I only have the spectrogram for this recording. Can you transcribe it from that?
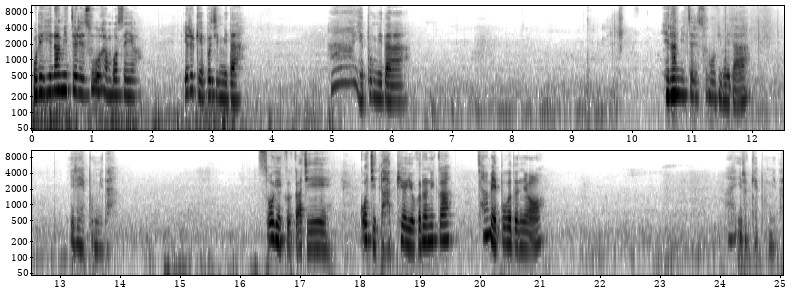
우리 희나미절이 수국 한번 보세요. 이렇게 예뻐집니다. 아, 예쁩니다. 희나미절이 수국입니다. 이래 예쁩니다. 속에 끝까지 꽃이 다 피어요. 그러니까 참 예쁘거든요. 아, 이렇게 예쁩니다.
